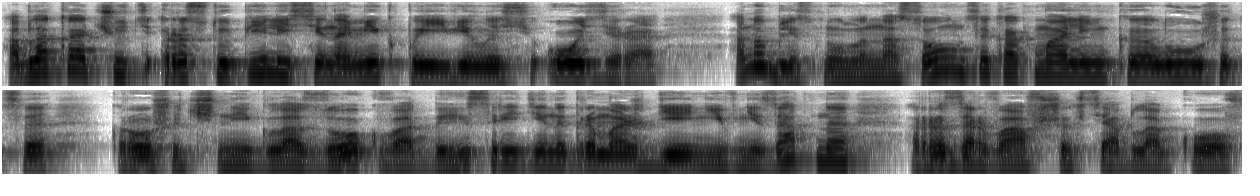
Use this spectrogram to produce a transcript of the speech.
Облака чуть расступились, и на миг появилось озеро. Оно блеснуло на солнце, как маленькая лужица, крошечный глазок воды среди нагромождений внезапно разорвавшихся облаков.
